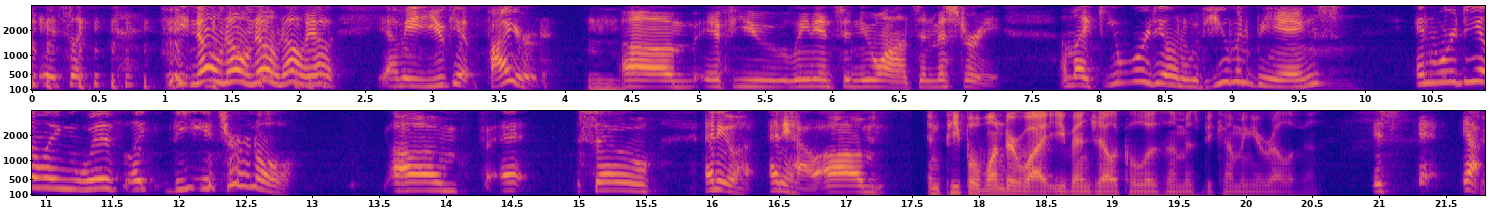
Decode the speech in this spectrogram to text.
it's like no, no, no, no, no. I mean, you get fired um, if you lean into nuance and mystery. I'm like, you we're dealing with human beings, and we're dealing with like the eternal. Um, eh, so anyway, anyhow, um, and people wonder why evangelicalism is becoming irrelevant it's eh, yeah.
